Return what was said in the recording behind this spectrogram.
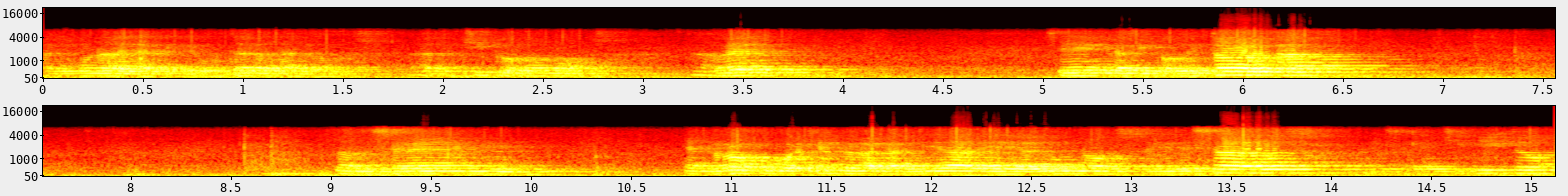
algunas de las que le gustaron a los, a los chicos, vamos a ver. ¿sí? gráficos de torta, donde se ven en rojo, por ejemplo, la cantidad de alumnos egresados, ahí se ven chiquitos,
